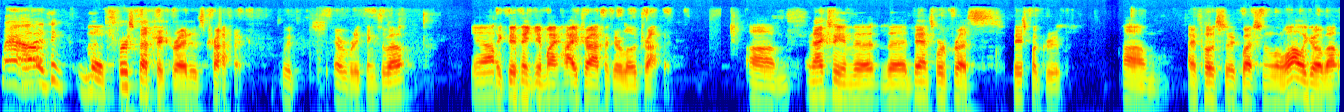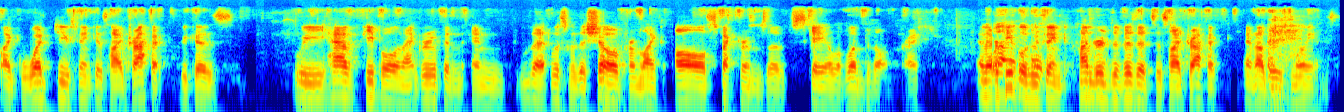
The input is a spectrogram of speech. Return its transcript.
Wow. I think the first metric, right, is traffic, which everybody thinks about. Yeah. Like they think, am I high traffic or low traffic? Um, and actually, in the, the Advanced WordPress Facebook group, um, I posted a question a little while ago about like, what do you think is high traffic? Because we have people in that group and, and that listen to the show from like all spectrums of scale of web development, right? And there are people who think hundreds of visits is high traffic, and others millions.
